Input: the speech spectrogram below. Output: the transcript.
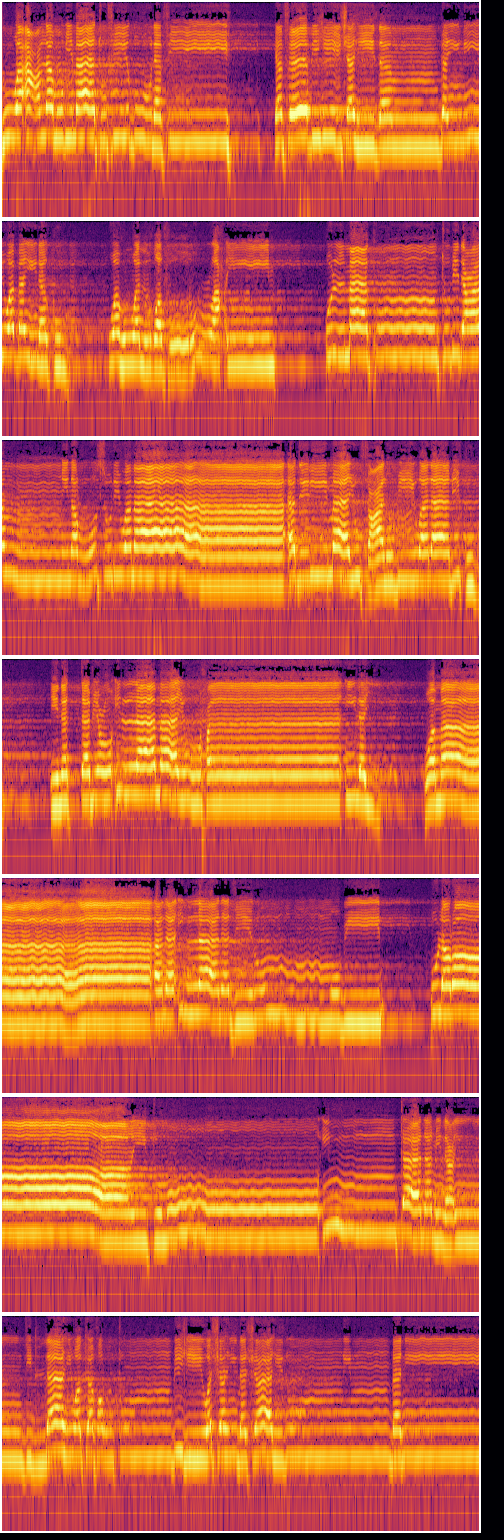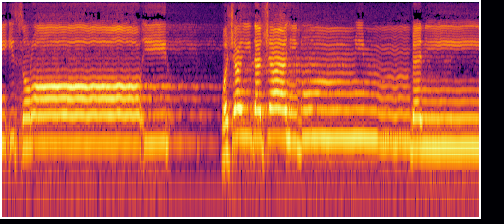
هو أعلم بما تفيضون فيه. كفى به شهيدا بيني وبينكم وهو الغفور الرحيم. قل ما كنت بدعا من الرسل وما أدري ما يفعل بي ولا بكم. إن أتبع إلا ما يوحى إلي. وما أنا إلا نذير مبين قل رأيتم إن كان من عند الله وكفرتم به وشهد شاهد من بني إسرائيل وشهد شاهد من بني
